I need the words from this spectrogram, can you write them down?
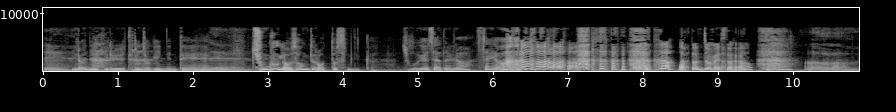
네. 이런 얘기를 들은 적이 있는데 네. 중국 여성들 어떻습니까? 중국 여자들요? 세요. 어떤 점에서요? 아,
